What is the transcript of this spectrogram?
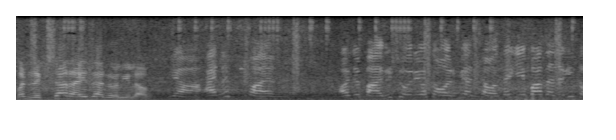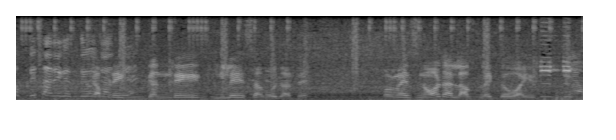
But rickshaw rides I really love. Yeah, and it's fun. और जब बारिश हो रही हो तो और भी अच्छा होता है ये बात अलग है कपड़े सारे गंदे हो कपड़े जाते हैं गंदे गीले सब हो जाते हैं पर it's not I love like the vibe Yeah.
